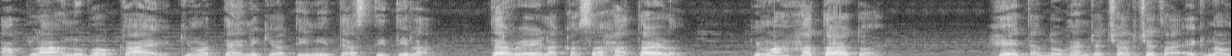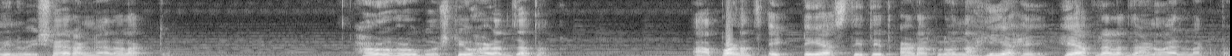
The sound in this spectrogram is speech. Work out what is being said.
आपला अनुभव काय किंवा त्याने किंवा तिने त्या स्थितीला त्या वेळेला कसं हाताळलं किंवा हाताळतोय हे त्या दोघांच्या चर्चेचा एक नवीन विषय रंगायला लागतो. हळूहळू गोष्टी वाढत जातात. आपणच एकटे या स्थितीत अडकलो नाही आहे हे आपल्याला जाणवायला लागतं.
